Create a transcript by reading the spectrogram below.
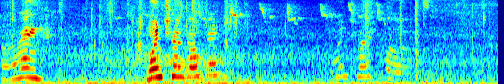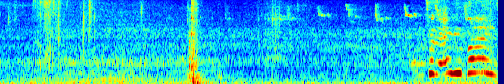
All right. One trunk open, one trunk closed. To the ID Buzz.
